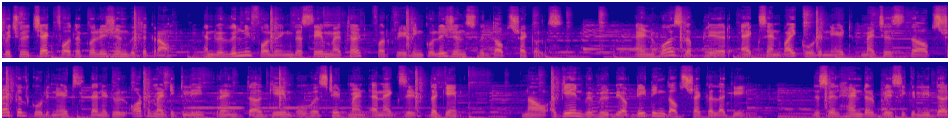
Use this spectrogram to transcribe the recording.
which will check for the collision with the ground and we will be following the same method for creating collisions with the obstacles. And once the player x and y coordinate matches the obstacle coordinates then it will automatically print the game over statement and exit the game. Now again we will be updating the obstacle again. This will handle basically the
